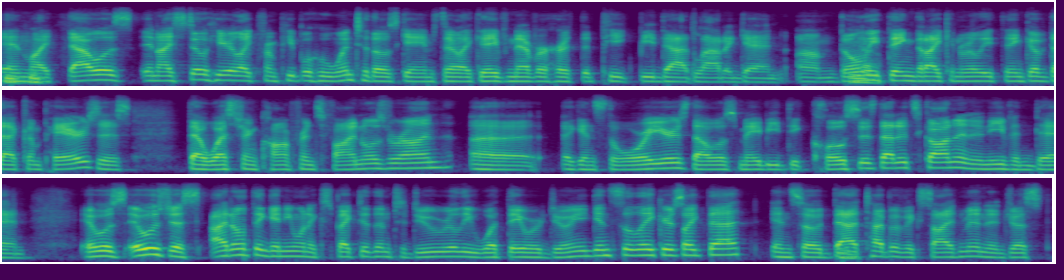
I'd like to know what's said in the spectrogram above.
and like that was, and I still hear like from people who went to those games, they're like they've never heard the Peake be that loud again. Um, the only thing that I can really think of that compares is that Western Conference Finals run uh, against the Warriors. That was maybe the closest that it's gotten, and even then, it was it was just I don't think anyone expected them to do really what they were doing against the Lakers like that, and so that type of excitement and just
